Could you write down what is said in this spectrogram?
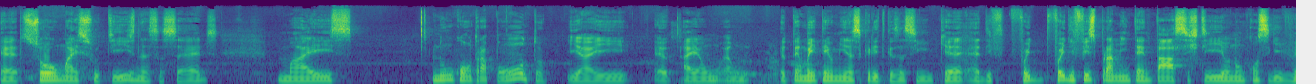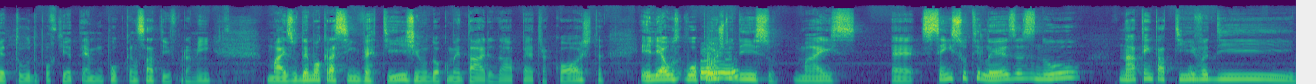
é, soam mais sutis nessas séries, mas num contraponto, e aí, eu, aí é um, é um, eu também tenho minhas críticas, assim, que é, é foi, foi difícil para mim tentar assistir, eu não consegui ver tudo, porque é um pouco cansativo para mim. Mas o Democracia em Vertigem, um documentário da Petra Costa, ele é o, o oposto uhum. disso, mas é, sem sutilezas no, na tentativa de,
